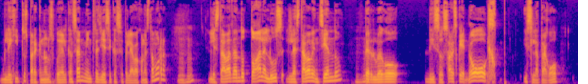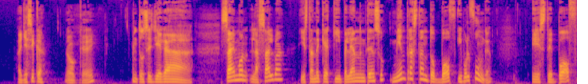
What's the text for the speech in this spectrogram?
lejitos para que no los pudiera alcanzar, mientras Jessica se peleaba con esta morra. Le estaba dando toda la luz, la estaba venciendo, pero luego dice, ¿sabes qué? No. Y se la tragó a Jessica. Ok. Entonces llega Simon, la salva y están de que aquí peleando intenso. Mientras tanto, Boff y Volfunga. Este Boff,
